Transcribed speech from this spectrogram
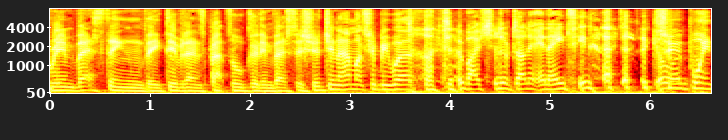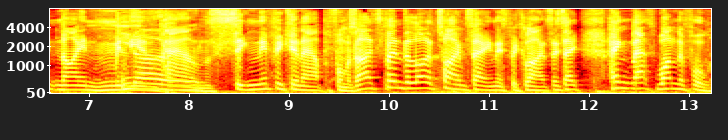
reinvesting the dividends, perhaps all good investors should. Do you know how much it'd be worth? I, don't, I should have done it in 18. Two point nine million No. pounds. Significant outperformance. I spend a lot of time saying this with clients. They say, Henk, that's wonderful.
